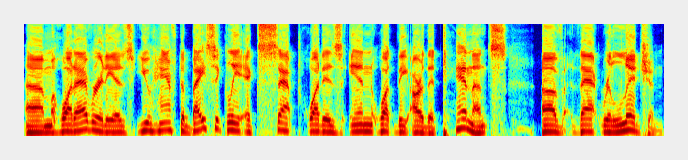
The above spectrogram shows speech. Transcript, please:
um, whatever it is, you have to basically accept what is in what the are the tenets of that religion.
